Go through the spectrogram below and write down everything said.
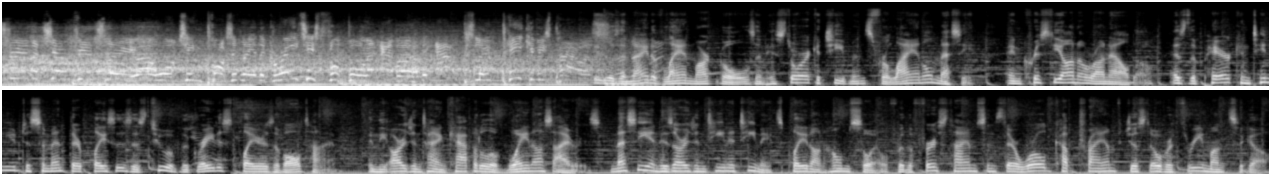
history of the Champions League. You are watching possibly the greatest footballer ever at the absolute peak of his powers. It was a night of landmark goals and historic achievements for Lionel Messi and Cristiano Ronaldo as the pair continued to cement their places as two of the greatest players of all time. In the Argentine capital of Buenos Aires, Messi and his Argentina teammates played on home soil for the first time since their World Cup triumph just over three months ago.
